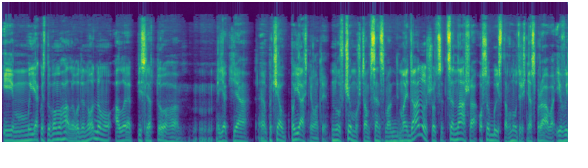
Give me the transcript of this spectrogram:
і ми якось допомагали один одному. Але після того, як я е, почав пояснювати, ну в чому ж там сенс майдану, що це це наша особиста внутрішня справа, і ви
